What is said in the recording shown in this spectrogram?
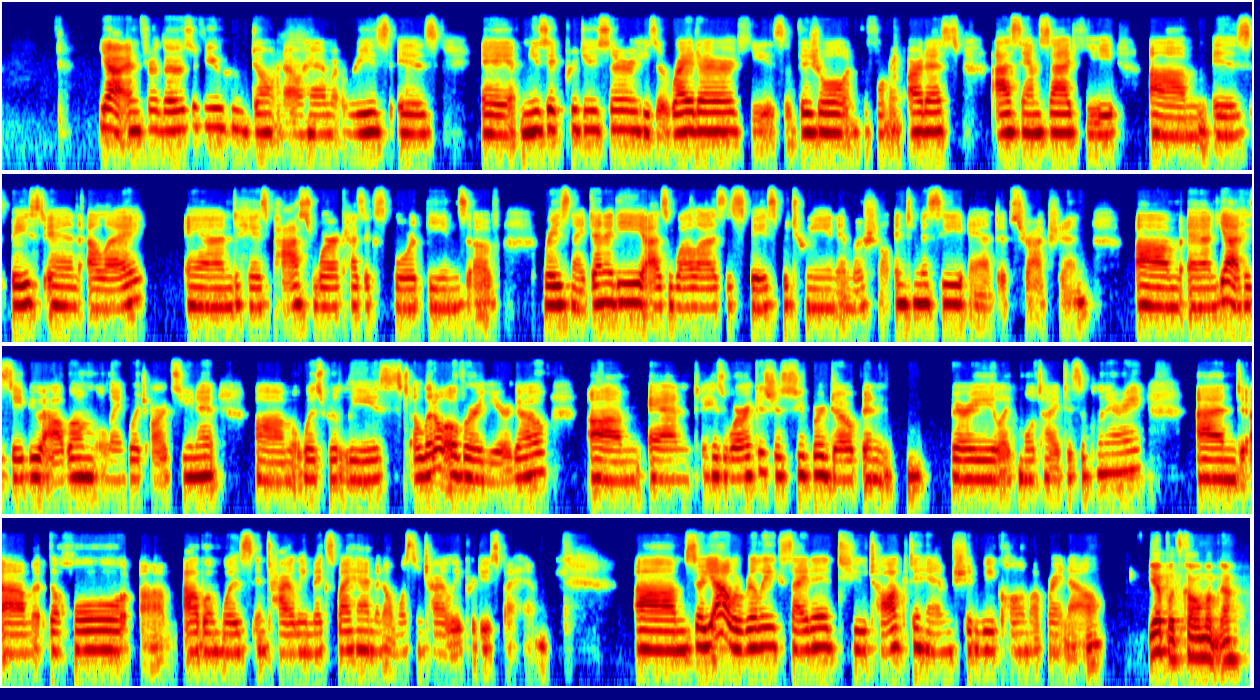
Yeah, and for those of you who don't know him, Reese is a music producer, he's a writer, he's a visual and performing artist. As Sam said, he um, is based in LA, and his past work has explored themes of race and identity, as well as the space between emotional intimacy and abstraction. Um, and yeah, his debut album, Language Arts Unit, um, was released a little over a year ago. Um, and his work is just super dope and very like multidisciplinary. And um, the whole um, album was entirely mixed by him and almost entirely produced by him. Um, so yeah, we're really excited to talk to him. Should we call him up right now? Yep, let's call him up now.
